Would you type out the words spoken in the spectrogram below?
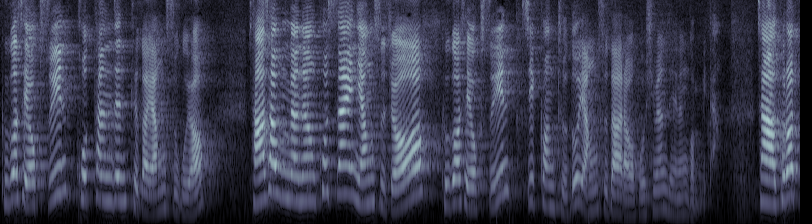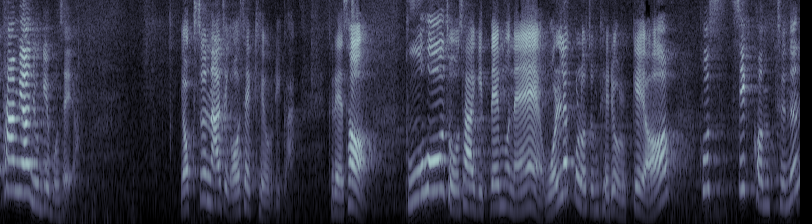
그것의 역수인 코탄젠트가 양수고요. 4, 4분면은 코사인 양수죠. 그것의 역수인 시컨트도 양수다라고 보시면 되는 겁니다. 자, 그렇다면 여기 보세요. 역수는 아직 어색해요, 우리가. 그래서 부호 조사이기 때문에 원래 걸로 좀 데려올게요. 코시컨트는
